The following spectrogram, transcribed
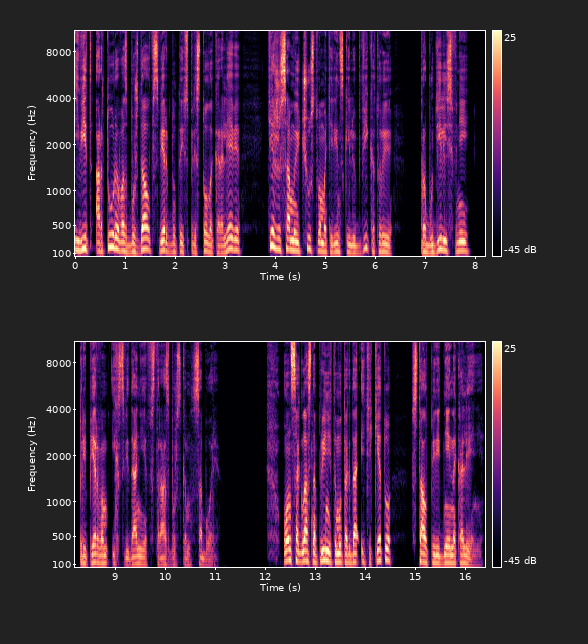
и вид Артура возбуждал в свергнутой с престола королеве те же самые чувства материнской любви, которые пробудились в ней при первом их свидании в Страсбургском соборе. Он, согласно принятому тогда этикету, стал перед ней на колени,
